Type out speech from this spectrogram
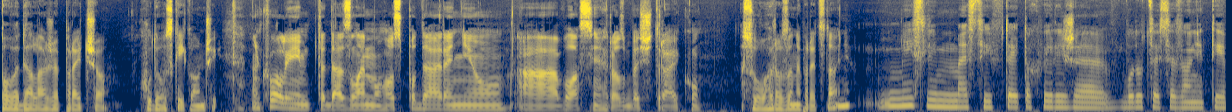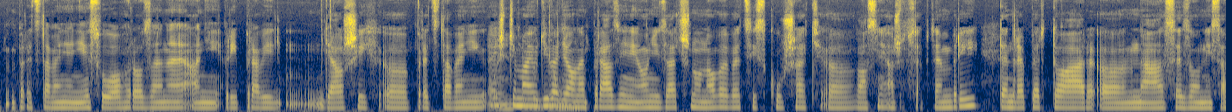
povedala, že prečo? Chudovský končí. Kvôli teda zlému hospodáreniu a vlastne hrozbe štrajku. Sú ohrozené predstavenia? Myslíme si v tejto chvíli, že v budúcej sezóne tie predstavenia nie sú ohrozené ani prípravy ďalších e, predstavení. Ešte majú divadelné prázdniny, oni začnú nové veci skúšať e, vlastne až v septembri. Ten repertoár e, na sezóny sa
